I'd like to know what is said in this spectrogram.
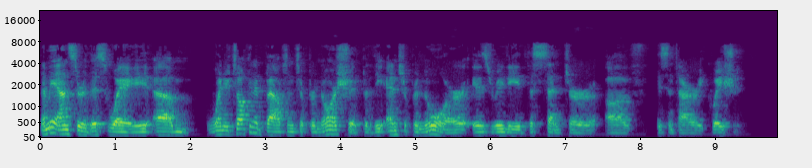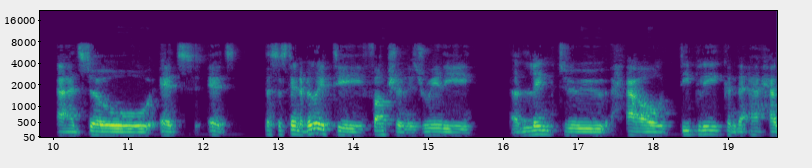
let me answer this way. Um, when you're talking about entrepreneurship, the entrepreneur is really the center of this entire equation. And so it's it's the sustainability function is really uh, linked to how deeply how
